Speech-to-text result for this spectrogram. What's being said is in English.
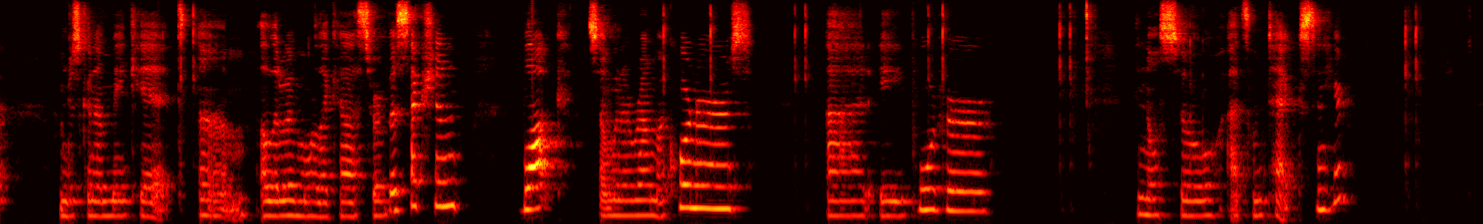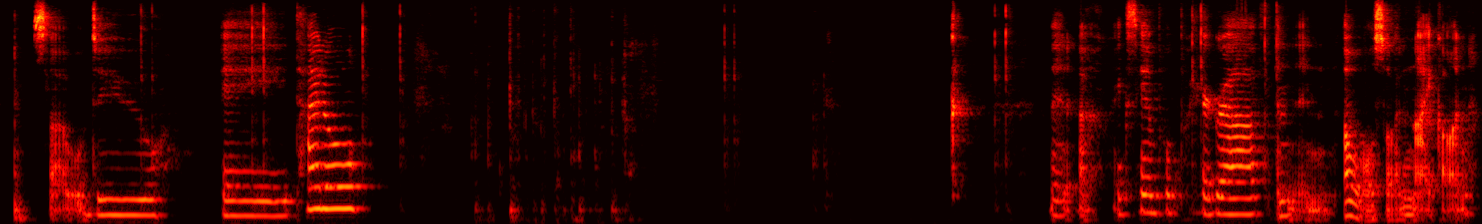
I'm just gonna make it um, a little bit more like a service section block. So I'm gonna round my corners, add a border, and also add some text in here. So I will do a title then an example paragraph, and then will also an icon.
